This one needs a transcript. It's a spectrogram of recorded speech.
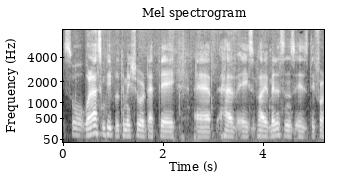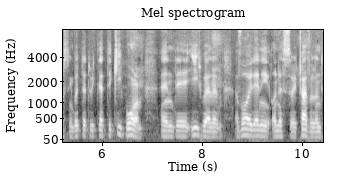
So we're asking people to make sure that they uh, have a supply of medicines is the first thing, but that we, that they keep warm and they eat well and avoid any unnecessary travel, and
